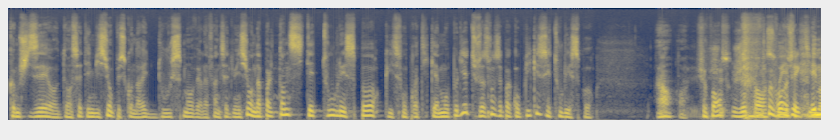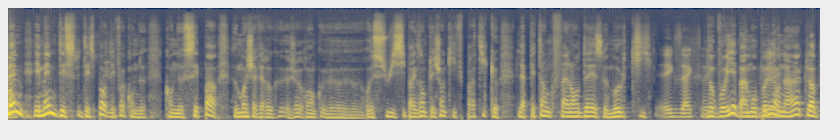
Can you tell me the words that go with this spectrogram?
comme je disais euh, dans cette émission, puisqu'on arrive doucement vers la fin de cette émission, on n'a pas le temps de citer tous les sports qui sont pratiqués à Montpellier. De toute façon, c'est pas compliqué, c'est tous les sports. Hein, je pense. Je, je pense, oui, Et effectivement. même, et même des, des sports, des fois, qu'on ne, qu'on ne sait pas. Euh, Moi, j'avais re- euh, reçu ici, par exemple, les gens qui pratiquent la pétanque finlandaise, le molki. Exact. oui. Donc, vous voyez, ben, à Montpellier, Oui, on a un club.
